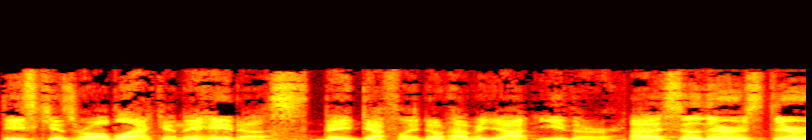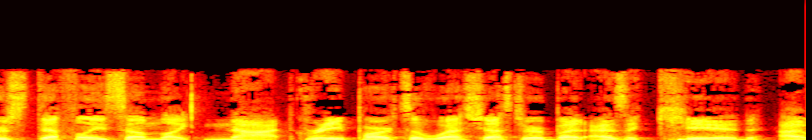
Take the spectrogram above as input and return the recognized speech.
these kids are all black and they hate us. They definitely don't have a yacht either. Uh, so there's there's definitely some like not great parts of Westchester, but as a kid, I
